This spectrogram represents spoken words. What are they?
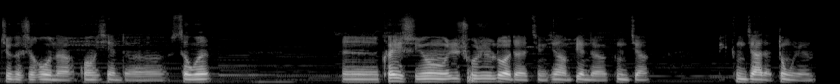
这个时候呢光线的色温。嗯，可以使用日出日落的景象变得更加更加的动人。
